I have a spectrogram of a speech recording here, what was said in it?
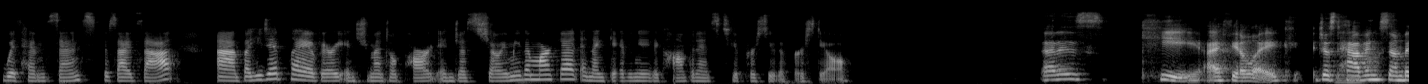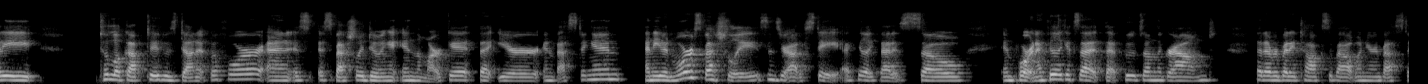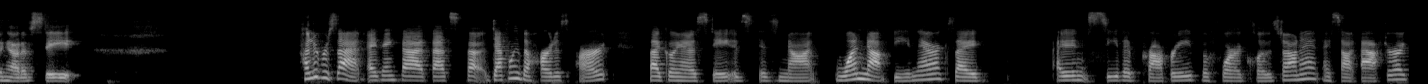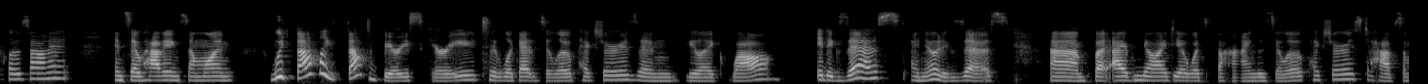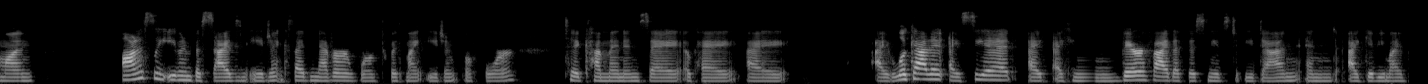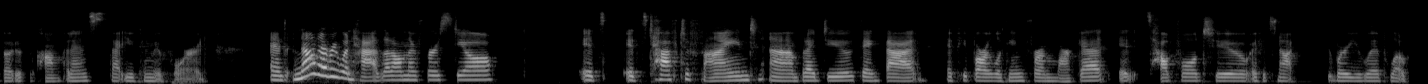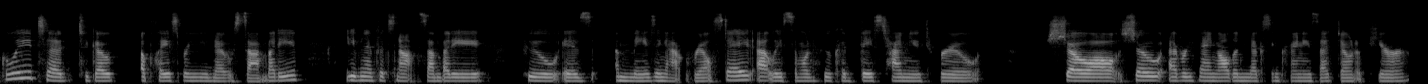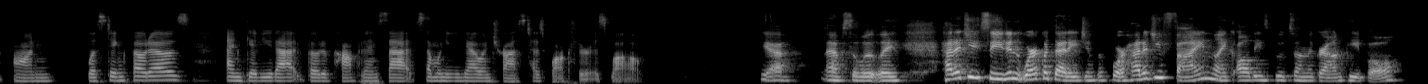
with him since besides that. Um, but he did play a very instrumental part in just showing me the market and then giving me the confidence to pursue the first deal. That is key, I feel like just mm-hmm. having somebody to look up to who's done it before and is especially doing it in the market that you're investing in and even more especially since you're out of state i feel like that is so important i feel like it's that that boots on the ground that everybody talks about when you're investing out of state 100% i think that that's the, definitely the hardest part about going out of state is is not one not being there because i i didn't see the property before i closed on it. I saw it after i closed on it. And so having someone which that's like that's very scary to look at zillow pictures and be like well it exists. I know it exists. Um, but i have no idea what's behind the zillow pictures to have someone honestly, even besides an agent, because I'd never worked with my agent before, to come in and say, okay, I I look at it, I see it, I, I can verify that this needs to be done, and I give you my vote of confidence that you can move forward. And not everyone has that on their first deal. It's it's tough to find, um, but I do think that if people are looking for a market, it's helpful to if it's not where you live locally to to go a place where you know somebody, even if it's not somebody who is amazing at real estate, at least someone who could FaceTime you through show all show everything, all the nooks and crannies that don't appear on listing photos and give you that vote of confidence that someone you know and trust has walked through as well. Yeah, absolutely. How did you so you didn't work with that agent before? How did you find like all these boots on the ground people?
